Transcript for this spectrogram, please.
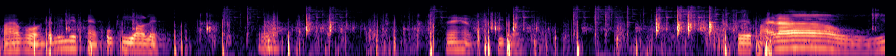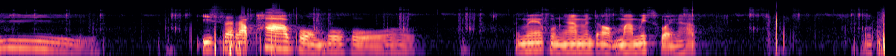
ไปครับผมจะรีบๆแหกคุกทีเดียวเลยได้แหกคุกทีเดียว เคไปแล้ววิอิสรภาพผมโอ้โหถึงแม้ผลงานมันจะออกมาไม่สวยนะครับ โอเค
